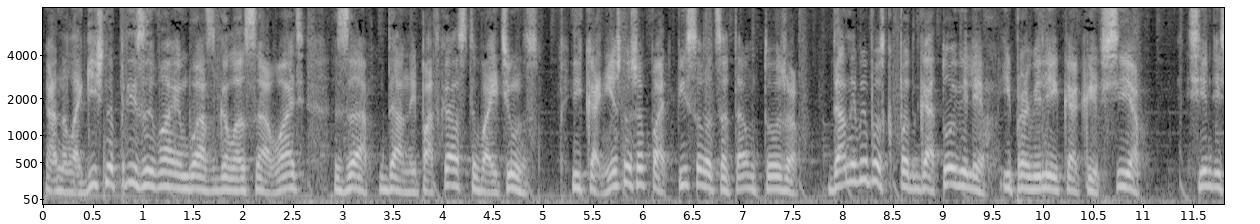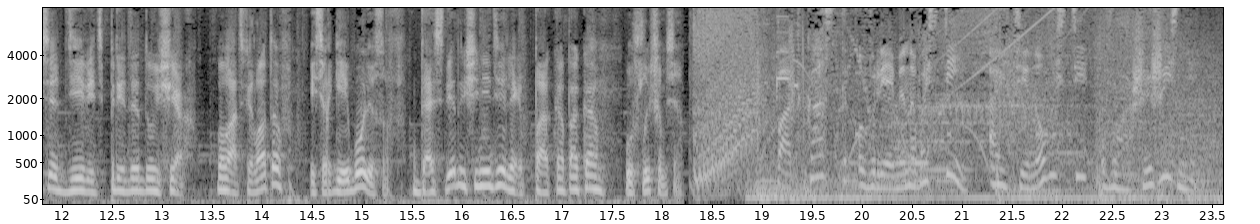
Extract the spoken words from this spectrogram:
Аналогично призываем вас голосовать за данный подкаст в iTunes. И, конечно же, подписываться там тоже. Данный выпуск подготовили и провели, как и все, 79 предыдущих. Влад Филатов и Сергей Болесов. До следующей недели. Пока-пока. Услышимся. Подкаст «Время новостей». IT-новости вашей жизни.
